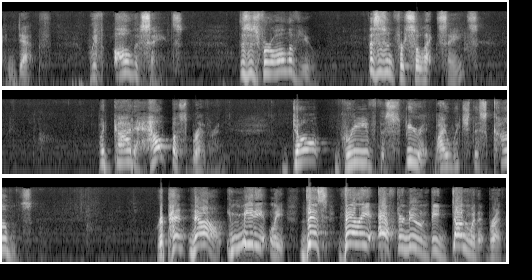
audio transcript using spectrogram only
and depth with all the saints. This is for all of you. This isn't for select saints. But God help us, brethren. Don't grieve the Spirit by which this comes. Repent now, immediately, this very afternoon. Be done with it, brethren.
